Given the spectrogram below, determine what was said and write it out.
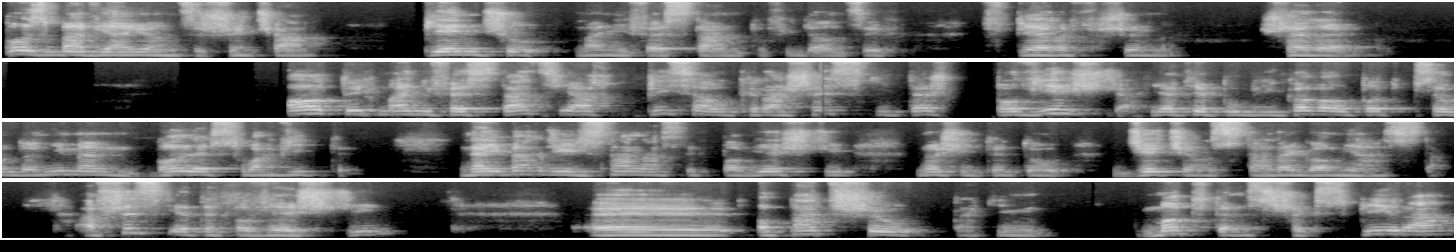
pozbawiając życia pięciu manifestantów idących w pierwszym szeregu. O tych manifestacjach pisał Kraszewski też w powieściach, jakie publikował pod pseudonimem Bolesławity. Najbardziej znana z tych powieści nosi tytuł Dziecię Starego Miasta. A wszystkie te powieści e, opatrzył takim mottem z Szekspira,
